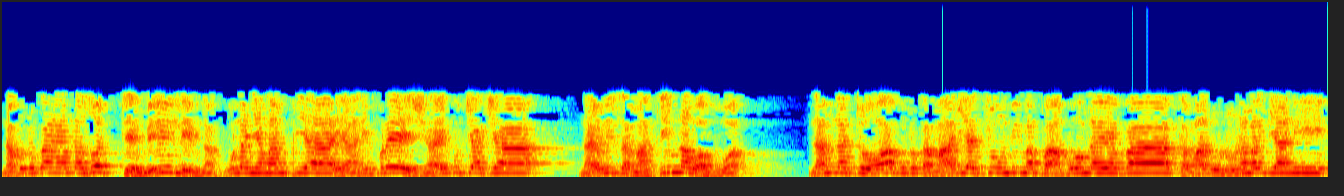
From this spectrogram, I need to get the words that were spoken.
Na kutokana na namna zote mbili mnakula nyama mpya yani fresh haikuchacha. Nayo ni samaki mnawavua na mnatoa kutoka maji ya chumvi mapambo mnayoyavaa kama lulu na marijani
